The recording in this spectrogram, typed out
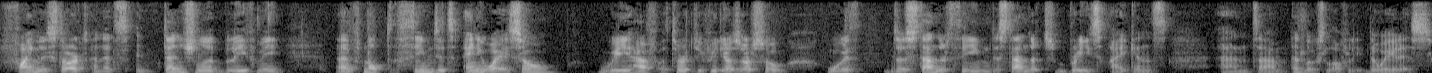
finally start, and it's intentional, believe me. I've not themed it anyway, so we have 30 videos or so with the standard theme, the standard breeze icons, and um, it looks lovely the way it is.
